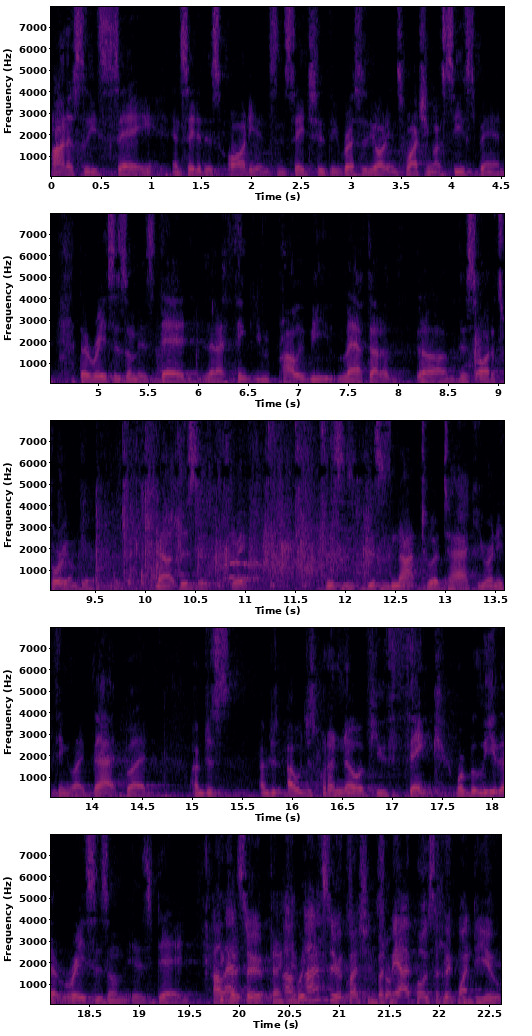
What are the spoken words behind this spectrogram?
honestly say and say to this audience and say to the rest of the audience watching on C-SPAN that racism is dead, then I think you would probably be laughed out of uh, this auditorium here. Now, this is this is this is not to attack you or anything like that, but I'm just just I would just want to know if you think or believe that racism is dead. I'll Because- answer, I'll you. answer your question, but may I pose a quick one to you?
